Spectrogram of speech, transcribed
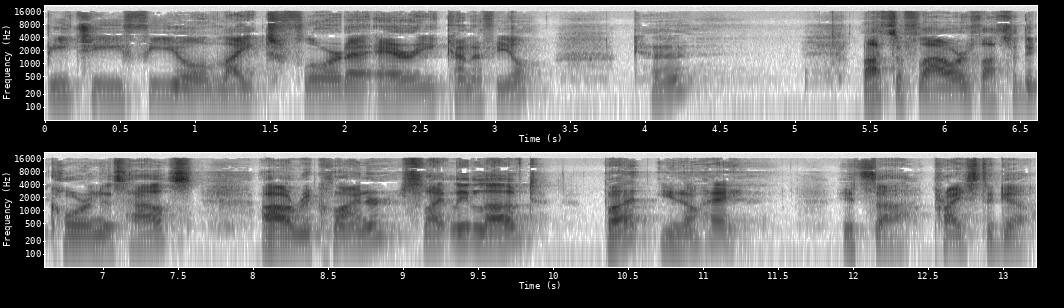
beachy feel, light Florida, airy kind of feel. Okay. Lots of flowers, lots of decor in this house. Uh, recliner, slightly loved, but, you know, hey, it's a price to go.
